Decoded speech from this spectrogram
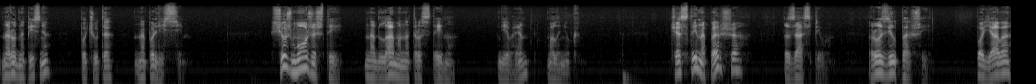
Народна пісня почута на поліссі. Що ж можеш ти, надламана тростино? Євген Маленюк. Частина перша заспів. Розділ перший. Поява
